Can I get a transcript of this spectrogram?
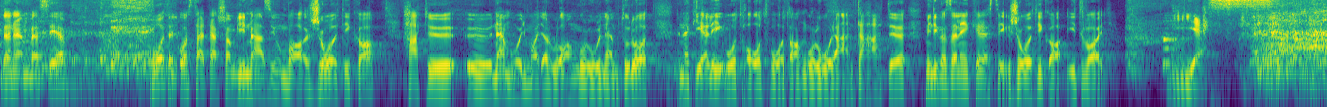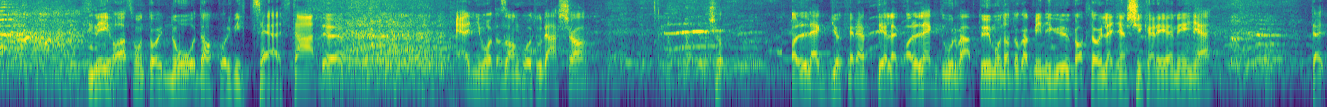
de nem beszél. Volt egy osztálytársam gimnáziumban, Zsoltika, hát ő, ő nem, hogy magyarul, angolul nem tudott, neki elég volt, ha ott volt angol órán. Tehát mindig az elején kérdezték, Zsoltika, itt vagy? Yes! Néha azt mondta, hogy no, de akkor viccelt. Tehát ennyi volt az angol tudása. És a leggyökerebb, tényleg a legdurvább tőmondatokat mindig ő kapta, hogy legyen sikerélménye. Tehát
